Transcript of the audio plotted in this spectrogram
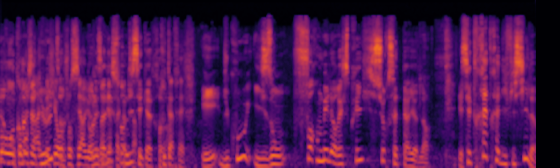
moment où on commence à réfléchir adulte aux choses sérieuses. dans les années dire ça comme 70 ça. et 80. Tout à fait. Et du coup, ils ont formé leur esprit sur cette période-là. Et c'est très très difficile,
